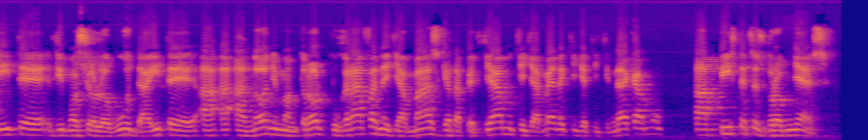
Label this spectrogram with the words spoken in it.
είτε δημοσιολογούντα είτε ανώνυμων τρόλ που γράφανε για μας, για τα παιδιά μου και για μένα και για τη γυναίκα μου απίστευτες βρωμιές.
